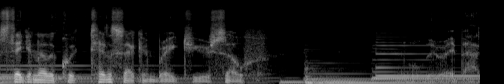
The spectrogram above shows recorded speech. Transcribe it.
Let's take another quick 10 second break to yourself we'll be right back.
